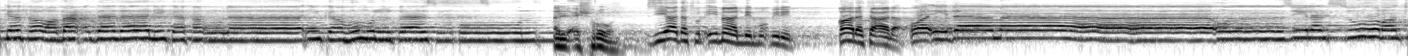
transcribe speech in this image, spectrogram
كفر بعد ذلك فأولئك هم الفاسقون. العشرون. زيادة الإيمان للمؤمنين. قال تعالى وإذا ما أنزلت سورة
